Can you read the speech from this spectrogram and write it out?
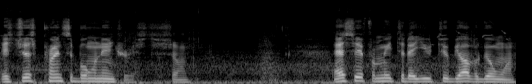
It's just principal and interest. So that's it for me today, YouTube. Y'all have a good one.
